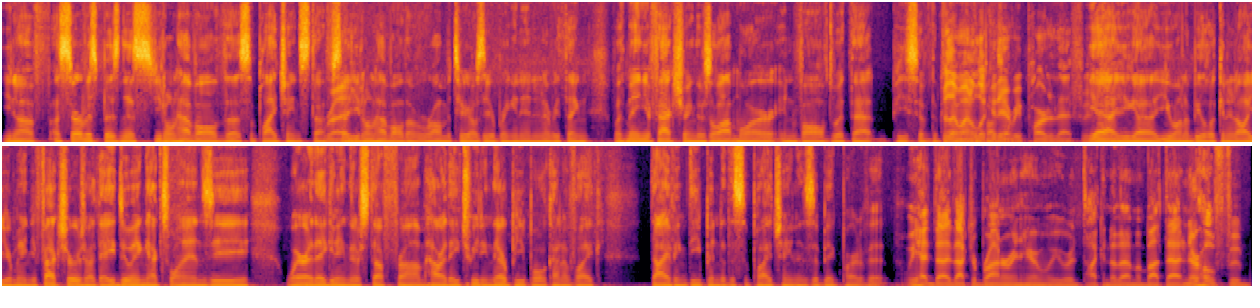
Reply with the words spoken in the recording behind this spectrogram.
you know, if a service business, you don't have all the supply chain stuff, so you don't have all the raw materials that you're bringing in and everything. With manufacturing, there's a lot more involved with that piece of the. Because I want to look at every part of that food. Yeah, you got you want to be looking at all your manufacturers. Are they doing X, Y, and Z? Where are they getting their stuff from? How are they treating their people? Kind of like diving deep into the supply chain is a big part of it. we had uh, Dr. Bronner in here and we were talking to them about that and their whole food,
